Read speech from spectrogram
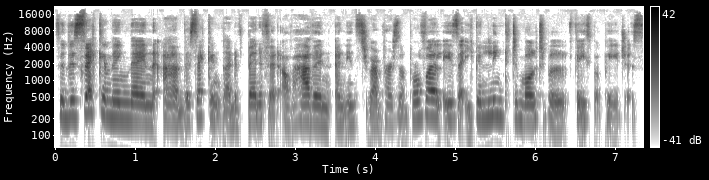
So the second thing then, um, the second kind of benefit of having an Instagram personal profile is that you can link to multiple Facebook pages.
